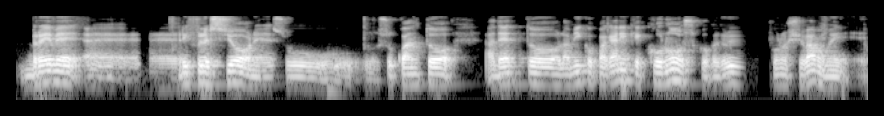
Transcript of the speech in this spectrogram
breve eh, riflessione su, su, quanto ha detto l'amico Pagani che conosco, perché lui conoscevamo e eh,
